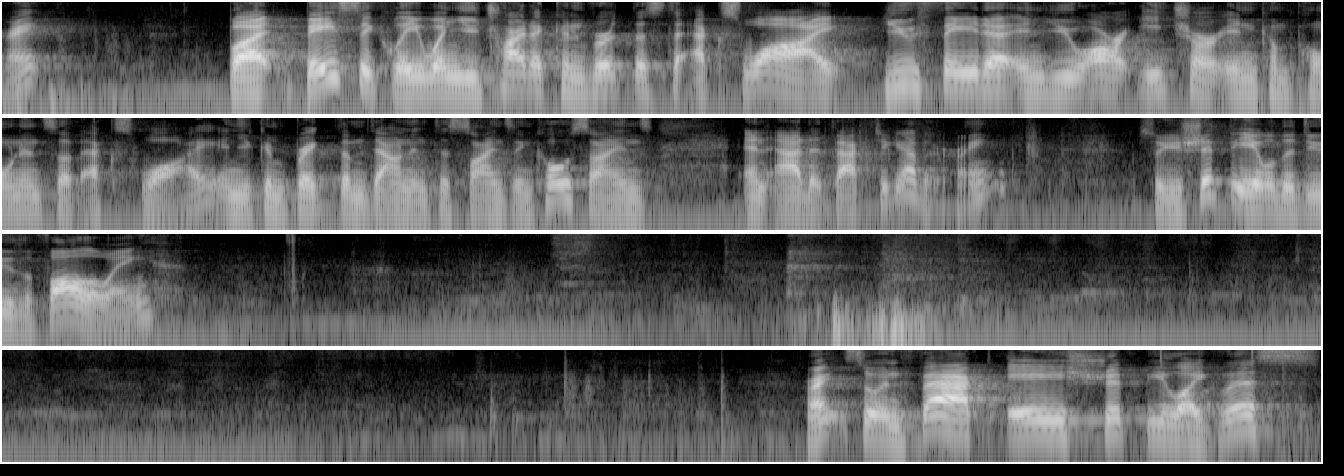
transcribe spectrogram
right? But basically, when you try to convert this to xy, u theta and ur each are in components of xy, and you can break them down into sines and cosines and add it back together, right? So you should be able to do the following. right? So in fact, A should be like this.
